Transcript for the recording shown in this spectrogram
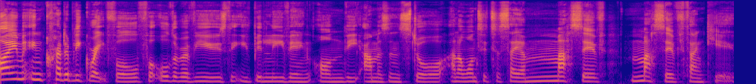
I'm incredibly grateful for all the reviews that you've been leaving on the Amazon store, and I wanted to say a massive, massive thank you.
